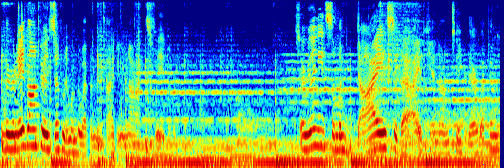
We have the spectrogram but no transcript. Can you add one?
The grenade launcher is definitely one of the weapons I do not favor. So I really need someone to die so that I can um, take their weapon.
